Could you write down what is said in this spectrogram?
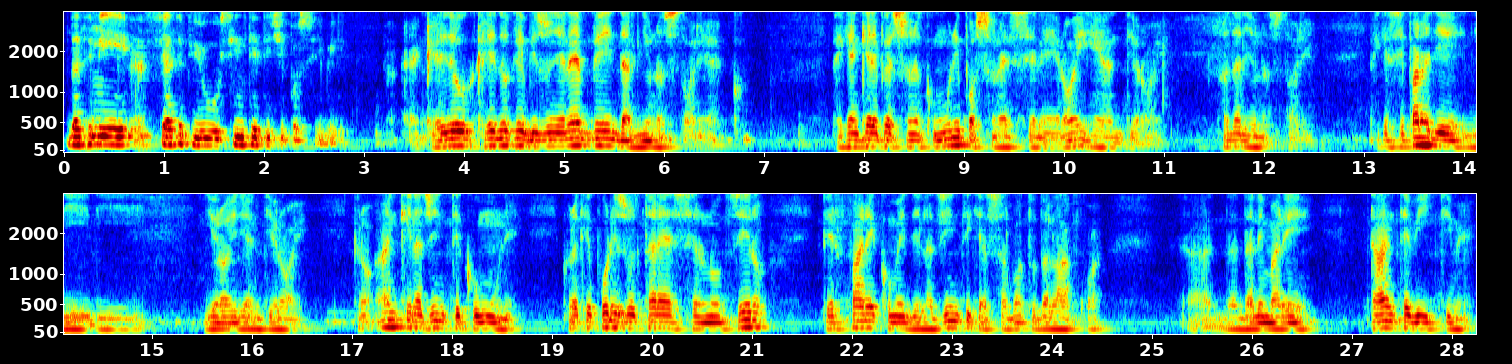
Datemi, siate più sintetici possibili. Eh, Credo, credo che bisognerebbe dargli una storia, ecco. Perché anche le persone comuni possono essere eroi e antieroi. Ma dargli una storia. Perché si parla di, di, di, di eroi e di antieroi. Però anche la gente comune, quella che può risultare essere uno zero per fare come della gente che ha salvato dall'acqua, eh, da- dalle maree, tante vittime,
